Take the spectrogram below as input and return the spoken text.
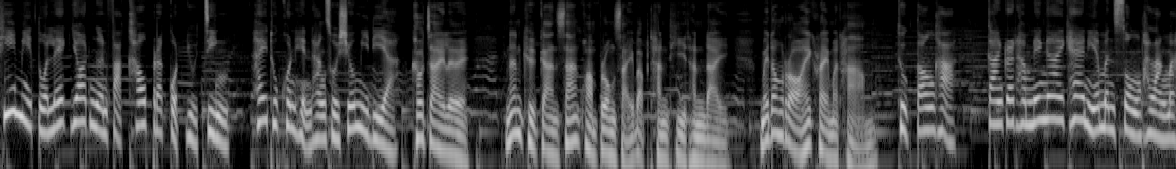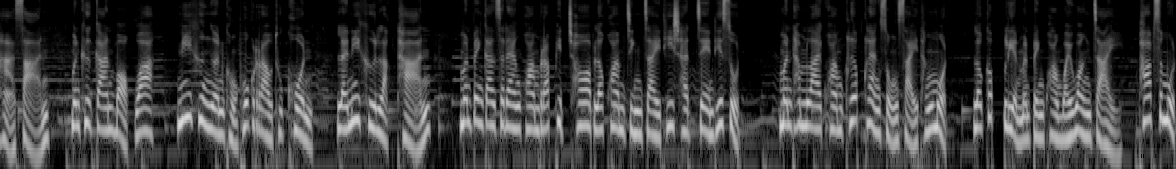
ที่มีตัวเลขยอดเงินฝากเข้าปรากฏอยู่จริง ให้ทุกคนเห็นทางโซเชียลมีเดีย เข้าใจเลย นั่นคือการสร้างความโปร่งใสแบบทันทีทันใด ไม่ต้องรอให้ใครมาถาม ถูกต้องค่ะ การกระทำง่ายๆแค่นี้มันทรงพลังมหาศาล มันคือการบอกว่านี่คือเงินของพวกเราทุกคน และนี่คือหลักฐาน มันเป็นการแสดงความรับผิดชอบและความจริงใจที่ชัดเจนที่สุด มันทำลายความเคลือบแคลงสงสัยทั้งหมด แล้วก็เปลี่ยนมันเป็นความไว้วางใจ ภาพสมุด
